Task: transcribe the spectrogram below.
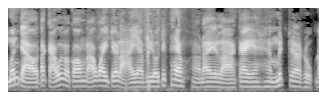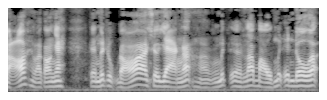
Mến chào tất cả quý bà con đã quay trở lại à, video tiếp theo. À, đây là cây mít à, ruột đỏ bà con nha. Cây mít ruột đỏ sơ vàng đó Mít lá bầu, mít Indo đó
